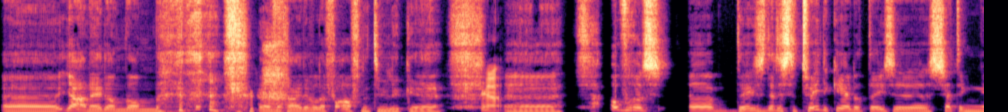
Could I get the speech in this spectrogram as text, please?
Uh, ja, nee, dan, dan, dan ga je er wel even af natuurlijk. Uh, ja. Uh, overigens, deze, dit is de tweede keer dat deze setting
